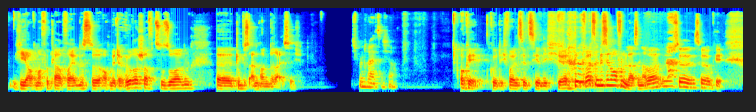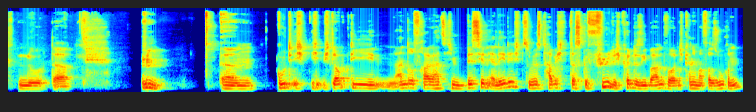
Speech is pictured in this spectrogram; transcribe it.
hier auch mal für klare Verhältnisse auch mit der Hörerschaft zu sorgen. Äh, du bist Anfang 30. Ich bin 30, ja. Okay, gut, ich wollte es jetzt hier nicht, äh, ich wollte es ein bisschen offen lassen, aber ist ja, ist ja okay, wenn du da. ähm, gut, ich, ich, ich glaube, die andere Frage hat sich ein bisschen erledigt. Zumindest habe ich das Gefühl, ich könnte sie beantworten. Ich kann ja mal versuchen.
